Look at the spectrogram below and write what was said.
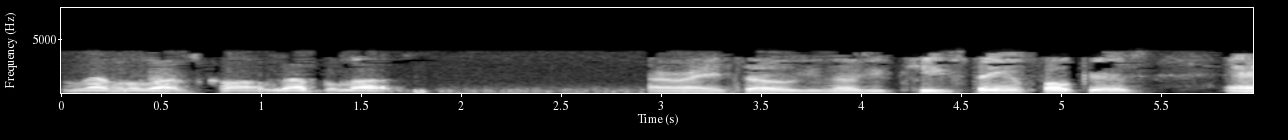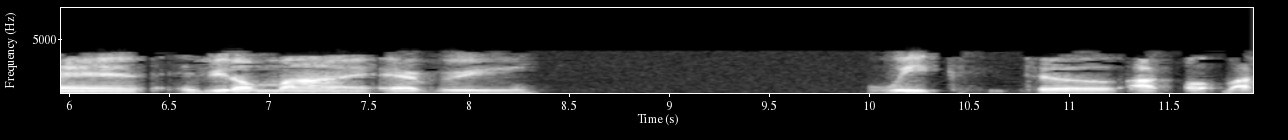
Level okay. Up's called Level Up. All right. So you know you keep staying focused, and if you don't mind, every week to uh, my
